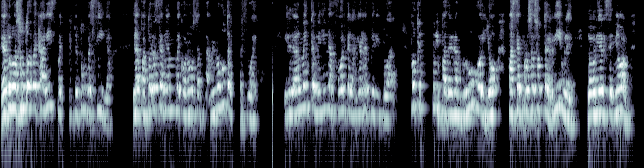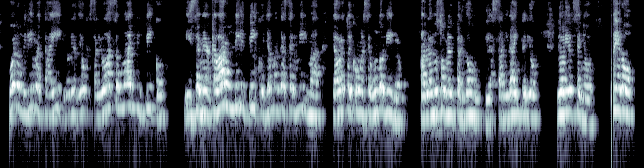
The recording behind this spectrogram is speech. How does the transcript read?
Esto es un asunto de carisma. Yo tuve silla y la pastora Sania me conoce. A mí me gusta el fuego. Y realmente mi línea fuerte es la guerra espiritual. Porque mi padre era brujo y yo pasé procesos terribles. Gloria al Señor. Bueno, mi libro está ahí. Gloria a Dios, que salió hace un año y pico. Y se me acabaron mil y pico. Ya mandé a hacer mil más. Y ahora estoy con el segundo libro hablando sobre el perdón y la sanidad interior. Gloria al Señor. Pero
